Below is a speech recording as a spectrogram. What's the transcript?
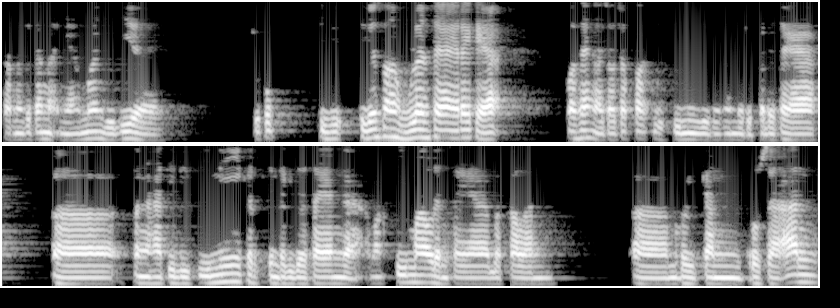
karena kita nggak nyaman jadi ya cukup tiga, setengah bulan saya akhirnya kayak wah saya nggak cocok pak di sini gitu kan. Daripada saya uh, setengah hati di sini kerja kerja saya nggak maksimal dan saya bakalan uh, merugikan perusahaan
